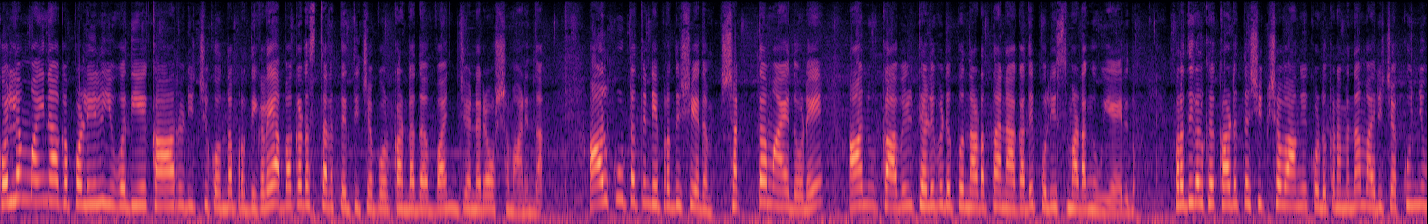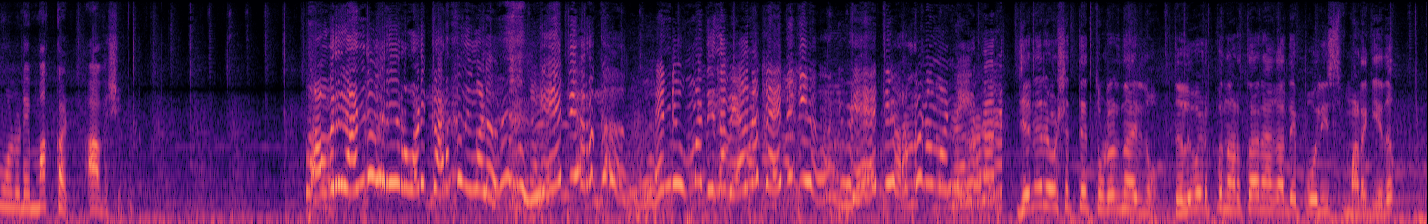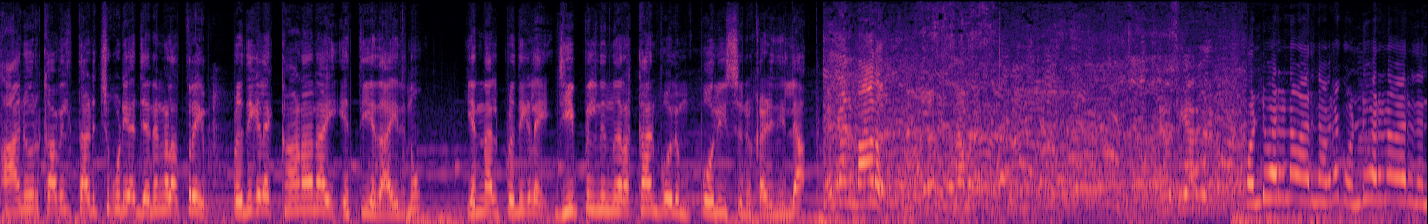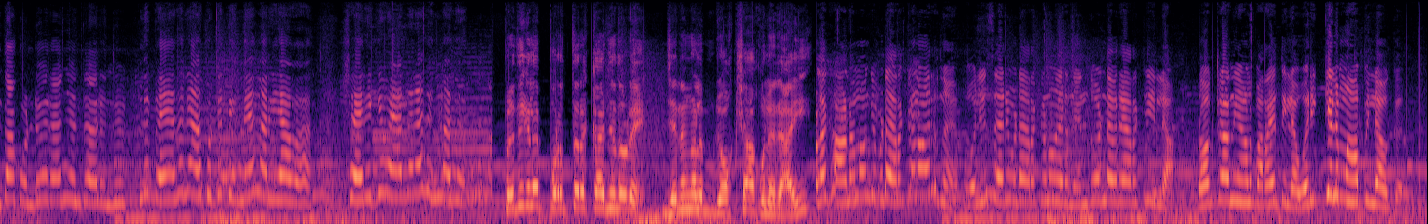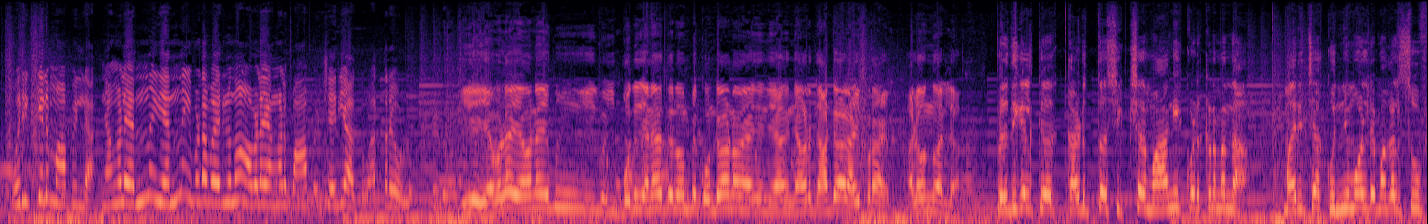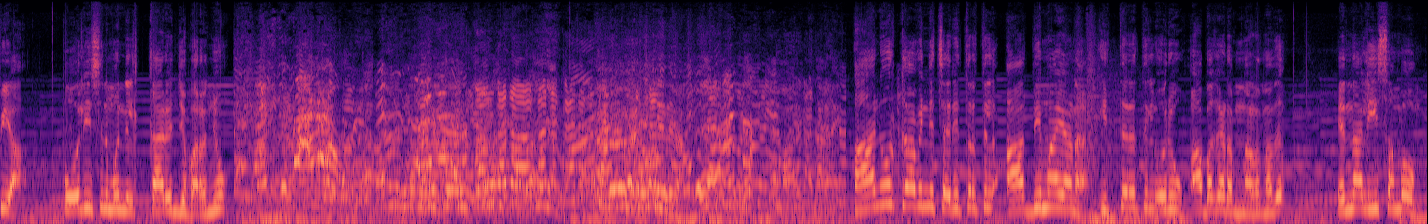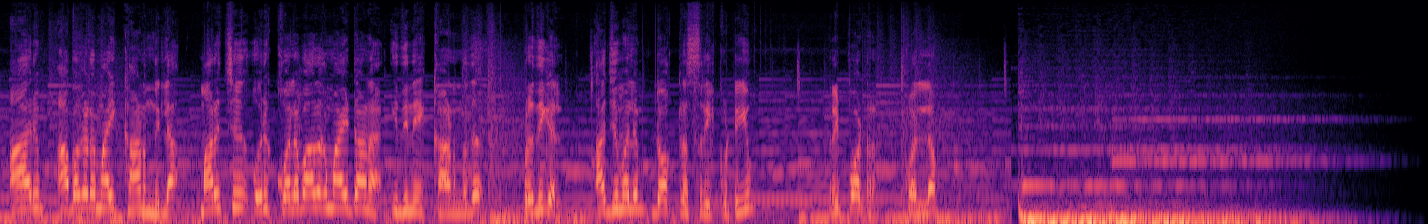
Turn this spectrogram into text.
കൊല്ലം മൈനാഗപ്പള്ളിയിൽ യുവതിയെ കാറിടിച്ചു കൊന്ന പ്രതികളെ അപകട സ്ഥലത്തെത്തിച്ചപ്പോൾ കണ്ടത് വൻ ജനരോഷമാണിന്ന്. ആൾക്കൂട്ടത്തിന്റെ പ്രതിഷേധം ശക്തമായതോടെ ആനൂർക്കാവിൽ തെളിവെടുപ്പ് നടത്താനാകാതെ പോലീസ് മടങ്ങുകയായിരുന്നു. പ്രതികൾക്ക് കടുത്ത ശിക്ഷ വാങ്ങിക്കൊടുക്കണമെന്ന് മരിച്ച കുഞ്ഞുമോളുടെ മക്കൾ ആവശ്യപ്പെട്ടു. അവർ ജനരോഷത്തെ തുടർന്നായിരുന്നു തെളിവെടുപ്പ് നടത്താനാകാതെ പോലീസ് മടങ്ങിയത്. ആനൂർക്കാവിൽ തടിച്ചുകൂടിയ ജനങ്ങൾ അത്രയും പ്രതികളെ കാണാനായി എത്തിയതായിരുന്നു. എന്നാൽ പ്രതികളെ ജീപ്പിൽ നിന്നിറക്കാൻ പോലും പോലീസിനു കഴിഞ്ഞില്ല. കൊണ്ടുവരണമായിരുന്നു. അവരെ കൊണ്ടുവരണമായിരുന്നു. എന്താ കൊണ്ടുവരാൻ എന്തായിരുന്നു? ഇത് വേദന ആ കുട്ടി തിന്നേന്നറിയാവോ? ശരിക്കും വേദന തിന്നത്. പ്രതികളെ പുറത്തിറക്കാഞ്ഞതോടെ ജനങ്ങളും രോക്ഷാകുലരായി. അവളെ കാണണമെങ്കിൽ ഇവിടെ ഇറക്കണമായിരുന്നു. പോലീസുകാർ ഇവിടെ ഇറക്കണമായിരുന്നു. എന്തുകൊണ്ട് അവരെ ഇറക്കിയില്ല? ഡോക്ടറാന്ന് ഞങ്ങൾ പറയത്തില്ല. ഒരിക്കലും മാപ്പില്ല അവക്ക്. ഒരിക്കലും മാപ്പില്ല. ഞങ്ങൾ എന്ന് എന്ന് ഇവിടെ വരുന്നോ അവളെ ഞങ്ങൾ മാപ്പ് ശരിയാക്കും. അത്രേ ഉള്ളൂ. ഈ എവിടെ എവനെ ഈ പൊതുജനത്തിന് മുമ്പിൽ കൊണ്ടുപോകണം ഞങ്ങളുടെ നാട്ടുകാരുടെ അഭിപ്രായം. അതൊന്നുമല്ല. പ്രതികൾക്ക് കടുത്ത ശിക്ഷ വാങ്ങിക്കൊടുക്കണമെന്ന് മരിച്ച കുഞ്ഞുമോളുടെ മകൾ സൂഫിയ പോലീസിന് മുന്നിൽ കരഞ്ഞു പറഞ്ഞു. ആനൂർക്കാവിന്റെ ചരിത്രത്തിൽ ആദ്യമായാണ് ഇത്തരത്തിൽ ഒരു അപകടം നടന്നത്. എന്നാൽ ഈ സംഭവം ആരും അപകടമായി കാണുന്നില്ല. മറിച്ച് ഒരു കൊലപാതകമായിട്ടാണ് ഇതിനെ കാണുന്നത്. പ്രതികൾ അജ്മലും ഡോക്ടർ ശ്രീക്കുട്ടിയും റിപ്പോർട്ടർ കൊല്ലം.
